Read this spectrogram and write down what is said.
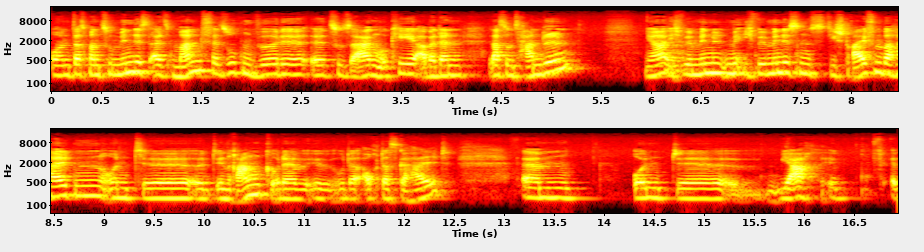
Und dass man zumindest als Mann versuchen würde äh, zu sagen, okay, aber dann lass uns handeln ja, ich will, min ich will mindestens die Streifen behalten und äh, den Rang oder, äh, oder auch das Gehalt. Ähm, und äh, ja, äh,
